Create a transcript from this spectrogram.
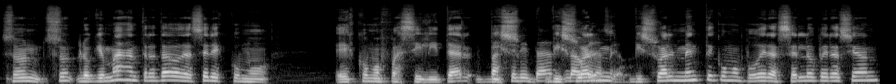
son, son, lo que más han tratado de hacer es como es como facilitar, visualmente cómo poder hacer la operación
